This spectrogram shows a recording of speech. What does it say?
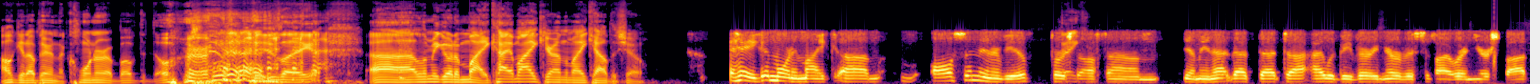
I'll get up there in the corner above the door. he's like, uh, let me go to Mike. Hi, Mike. You're on the Mike Calta show. Hey, good morning, Mike. Um, awesome interview. First Thank off, um, I mean that that that uh, I would be very nervous if I were in your spot.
